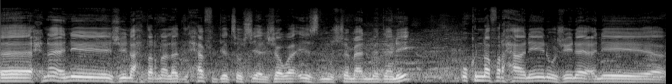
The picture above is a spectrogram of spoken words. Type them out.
إحنا يعني جينا حضرنا لهذا الحفل ديال توزيع الجوائز للمجتمع المدني. وكنا فرحانين وجينا يعني آه،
